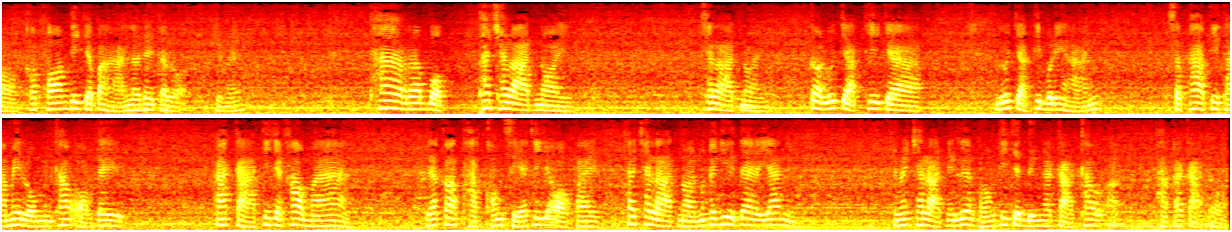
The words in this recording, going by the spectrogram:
ออกเขาพร้อมที่จะประหารเราได้ตลอดใช่ไหมถ้าระบบถ้าฉลาดหน่อย ฉลาดหน่อย ก็รู้จักที่จะรู้จักที่บริหารสภาพที่ทำให้ลมมันเข้าออกได้ อากาศที่จะเข้ามา แล้วก็ผักของเสียที่จะออกไป ถ้าฉลาดหน่อยมันก็ยืดได้ระยะหนึ่งใช่ไหมฉลาดในเรื่องของที่จะดึงอากาศเข้าผักอากาศออก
